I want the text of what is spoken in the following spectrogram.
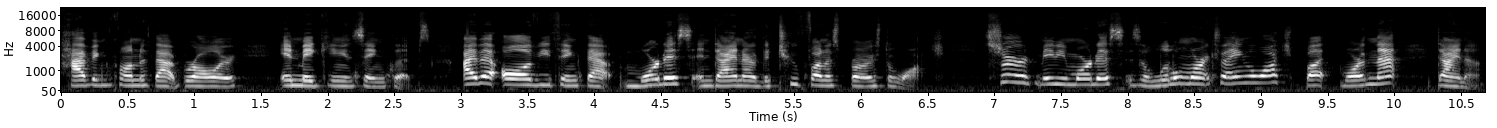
having fun with that brawler and making insane clips. I bet all of you think that Mortis and Dyna are the two funnest brawlers to watch. Sure, maybe Mortis is a little more exciting to watch, but more than that, Dyna.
